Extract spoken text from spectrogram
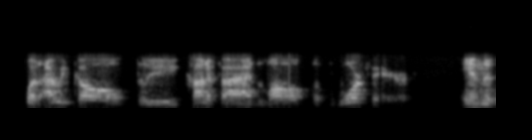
what I would call the codified law of warfare, in the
